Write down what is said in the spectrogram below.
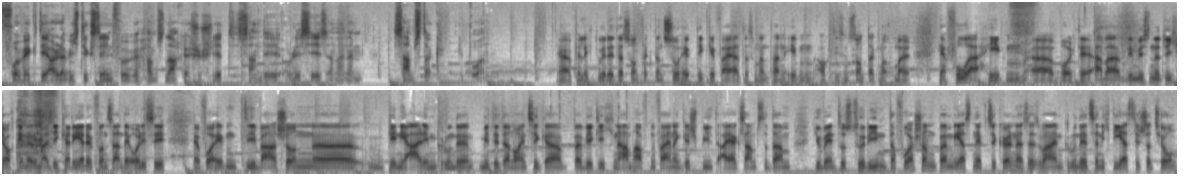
Vorweg die allerwichtigste Info, wir haben es nachrecherchiert. Sandy ist an einem Samstag geboren. Ja, vielleicht wurde der Sonntag dann so heftig gefeiert, dass man dann eben auch diesen Sonntag nochmal hervorheben äh, wollte. Aber wir müssen natürlich auch generell mal die Karriere von Sande Olisey hervorheben. Die war schon äh, genial im Grunde. Mitte der 90er bei wirklich namhaften Vereinen gespielt. Ajax Amsterdam, Juventus Turin, davor schon beim ersten FC Köln. Also es war im Grunde jetzt ja nicht die erste Station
